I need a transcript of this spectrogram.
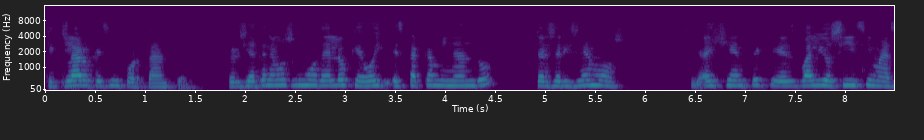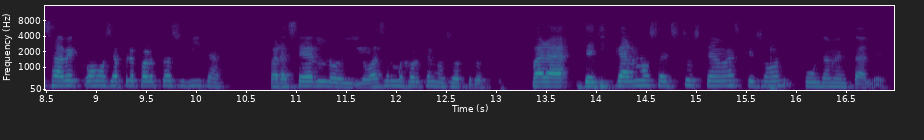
que claro que es importante, pero si ya tenemos un modelo que hoy está caminando, tercericemos. Si hay gente que es valiosísima, sabe cómo se ha preparado toda su vida para hacerlo y lo va a hacer mejor que nosotros, para dedicarnos a estos temas que son fundamentales.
